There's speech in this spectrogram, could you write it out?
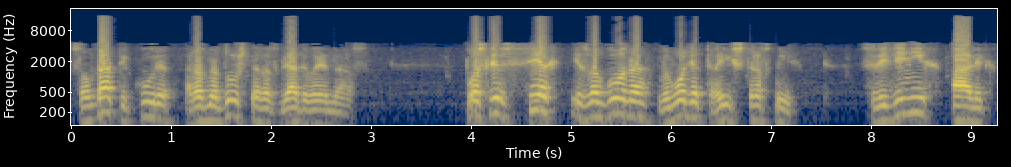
Солдаты курят, равнодушно разглядывая нас. После всех из вагона выводят троих штрафных. Среди них Алик.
